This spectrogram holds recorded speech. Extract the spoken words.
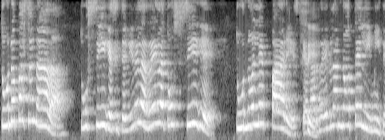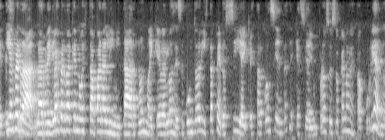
tú no pasa nada, tú sigue, si te viene la regla, tú sigue. Tú no le pares, que la regla no te limite. Y es verdad, la regla es verdad que no está para limitarnos, no hay que verlos desde ese punto de vista, pero sí hay que estar conscientes de que sí hay un proceso que nos está ocurriendo.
